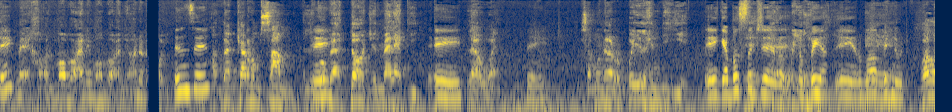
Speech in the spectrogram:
إيه. ما يخال ما باعني ما باعني أنا بقوي إنزين. أتذكرهم صم اللي إيه. فوق التاج الملكي. إيه. الأول إيه. يسمونها الربيه الهندية. إيه قبل صدق إيه،. ربيات إيه رباب إيه. بالنور. والله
